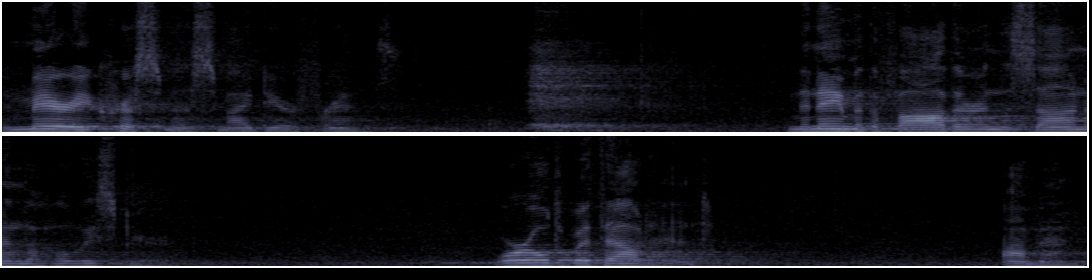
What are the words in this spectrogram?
And Merry Christmas, my dear friends. In the name of the Father, and the Son, and the Holy Spirit. World without end. Amen.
